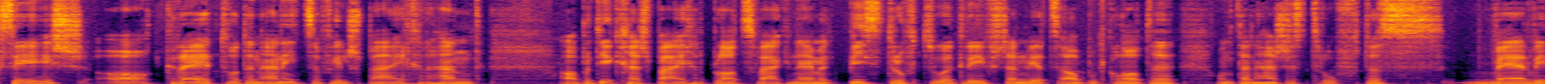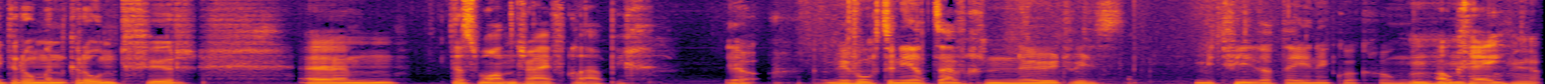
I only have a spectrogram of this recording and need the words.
siehst an Geräten, die dann auch nicht so viel Speicher haben, aber die keinen Speicherplatz wegnehmen, bis du darauf zugreifst, dann wird es abgeladen und dann hast du es drauf. Das wäre wiederum ein Grund für ähm, das OneDrive, glaube ich. Ja. Mir funktioniert es einfach nicht, weil es mit vielen Dateien nicht gut kommt. Okay. Ja.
